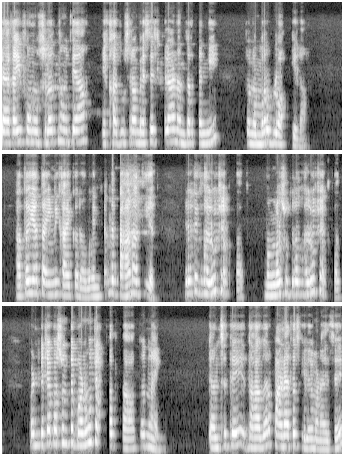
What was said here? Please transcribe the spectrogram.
त्या काही फोन उचलत नव्हत्या. एखाद दुसरा मेसेज केला नंतर त्यांनी तो नंबर ब्लॉक केला. आता या ताईंनी काय करावं? यांच्याकडे दहा नाती आहेत. म्हणजे ते घालू शकतात. मंगळसूत्र घालू शकतात. पण त्याच्यापासून ते बनवू शकतात का? तर नाही. त्यांचे ते दहा हजार पाण्यातच गेले म्हणायचे.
